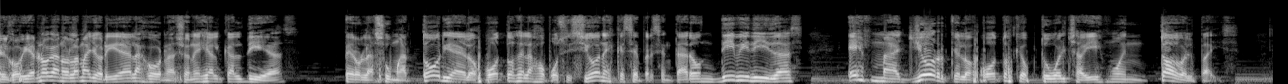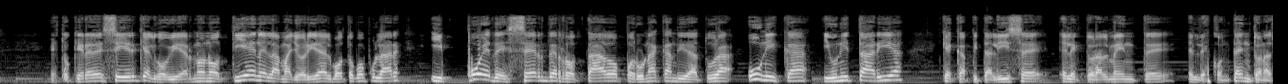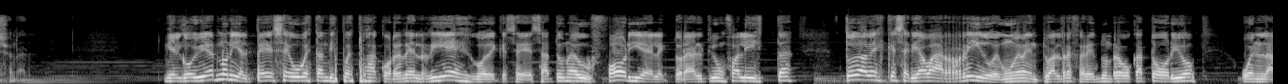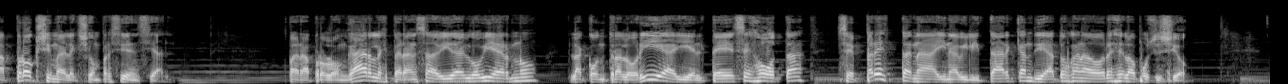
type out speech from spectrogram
El gobierno ganó la mayoría de las gobernaciones y alcaldías, pero la sumatoria de los votos de las oposiciones que se presentaron divididas es mayor que los votos que obtuvo el chavismo en todo el país. Esto quiere decir que el gobierno no tiene la mayoría del voto popular y puede ser derrotado por una candidatura única y unitaria que capitalice electoralmente el descontento nacional. Ni el gobierno ni el PSV están dispuestos a correr el riesgo de que se desate una euforia electoral triunfalista, toda vez que sería barrido en un eventual referéndum revocatorio o en la próxima elección presidencial. Para prolongar la esperanza de vida del gobierno, la Contraloría y el TSJ se prestan a inhabilitar candidatos ganadores de la oposición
